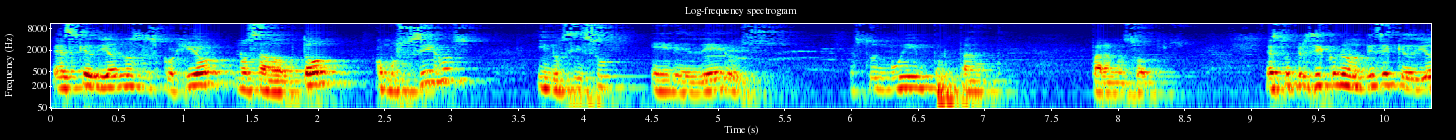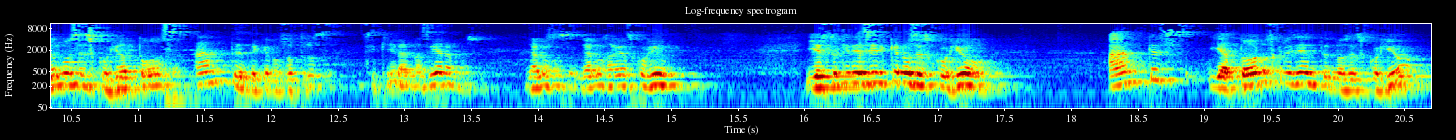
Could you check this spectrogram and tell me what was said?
es que Dios nos escogió, nos adoptó como sus hijos y nos hizo herederos. Esto es muy importante para nosotros. Este versículo nos dice que Dios nos escogió a todos antes de que nosotros siquiera naciéramos. Ya nos, ya nos había escogido. Y esto quiere decir que nos escogió antes y a todos los creyentes nos escogió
